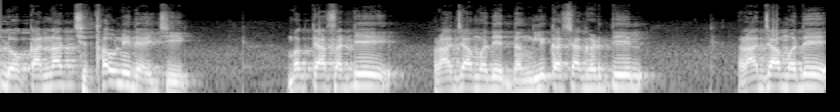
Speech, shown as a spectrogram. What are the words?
लोकांना चिथवणी द्यायची. मग त्यासाठी राज्यामध्ये दंगली कशा घडतील? राज्यामध्ये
